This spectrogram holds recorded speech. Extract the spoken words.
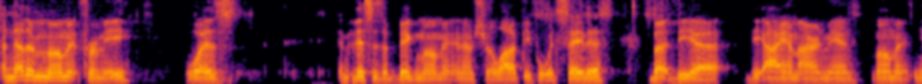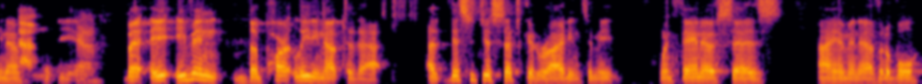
another moment for me was I mean, this is a big moment, and I'm sure a lot of people would say this, but the uh, the I am Iron Man moment, you know, yeah. But even the part leading up to that, uh, this is just such good writing to me. When Thanos says, "I am inevitable,"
